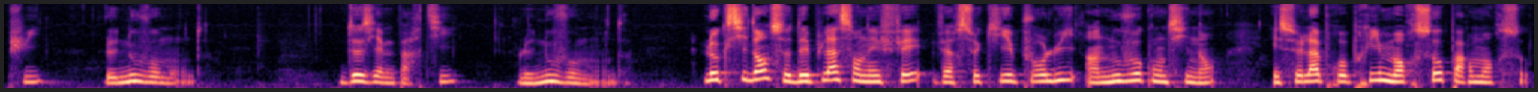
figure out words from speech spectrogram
puis le Nouveau Monde. Deuxième partie, le Nouveau Monde. L'Occident se déplace en effet vers ce qui est pour lui un nouveau continent et se l'approprie morceau par morceau.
